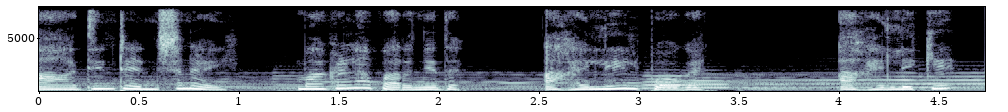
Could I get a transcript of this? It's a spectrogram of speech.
ആദ്യം ടെൻഷനായി. മകളാ പറഞ്ഞത് അഹല്യയിൽ പോകാൻ. അഹല്യയ്ക്ക്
